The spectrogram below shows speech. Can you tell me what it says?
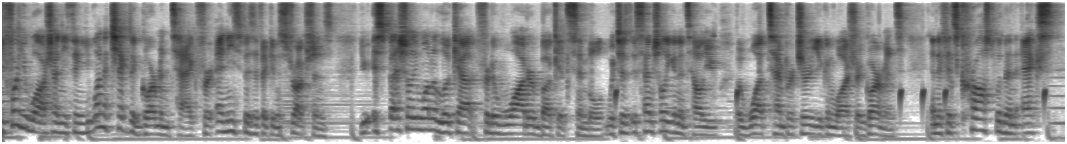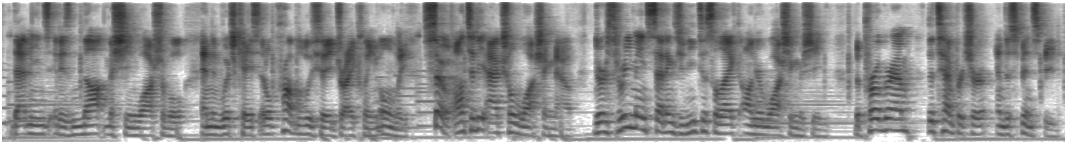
Before you wash anything, you want to check the garment tag for any specific instructions. You especially want to look out for the water bucket symbol, which is essentially going to tell you at what temperature you can wash your garments. And if it's crossed with an X, that means it is not machine washable, and in which case it'll probably say dry clean only. So onto the actual washing now. There are three main settings you need to select on your washing machine. The program, the temperature, and the spin speed.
